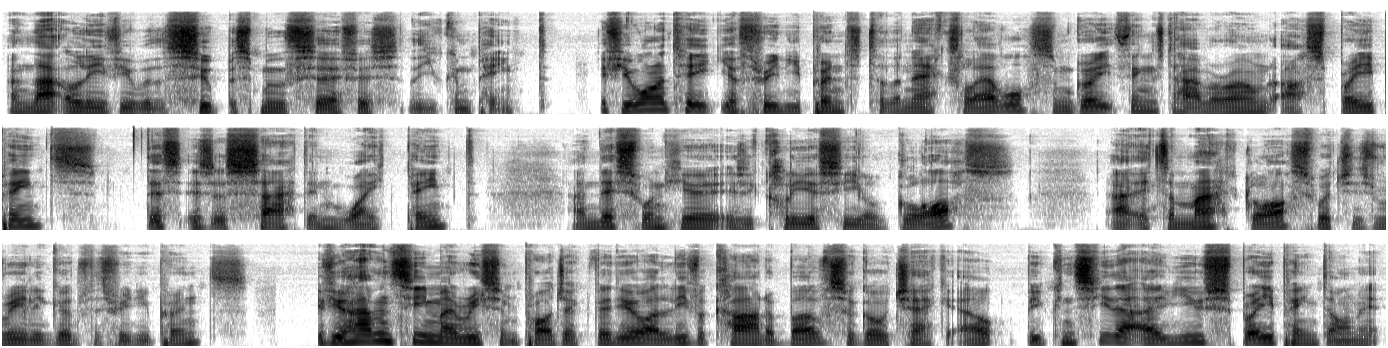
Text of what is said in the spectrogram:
and that'll leave you with a super smooth surface that you can paint. If you want to take your 3D print to the next level, some great things to have around are spray paints. This is a satin white paint, and this one here is a clear seal gloss. Uh, it's a matte gloss, which is really good for 3D prints. If you haven't seen my recent project video, I'll leave a card above, so go check it out. But you can see that I used spray paint on it,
